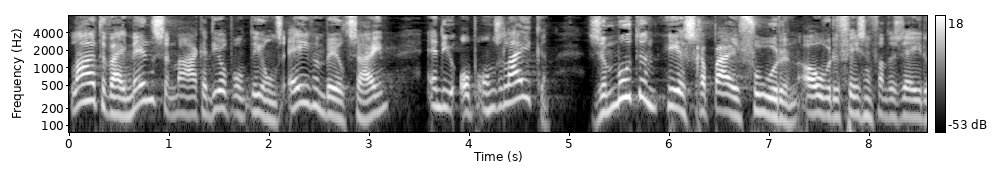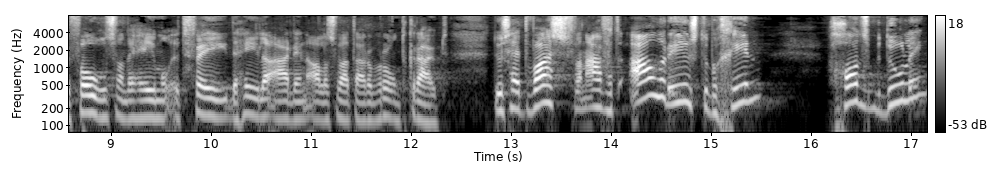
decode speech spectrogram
laten wij mensen maken die, op, die ons evenbeeld zijn en die op ons lijken. Ze moeten heerschappij voeren over de vissen van de zee, de vogels van de hemel, het vee, de hele aarde en alles wat daarop rondkruipt. Dus het was vanaf het allereerste begin Gods bedoeling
